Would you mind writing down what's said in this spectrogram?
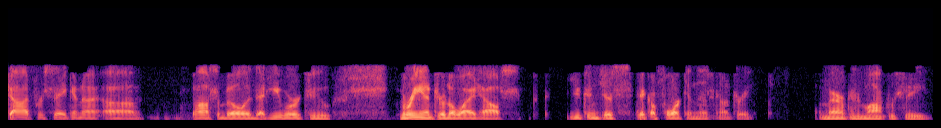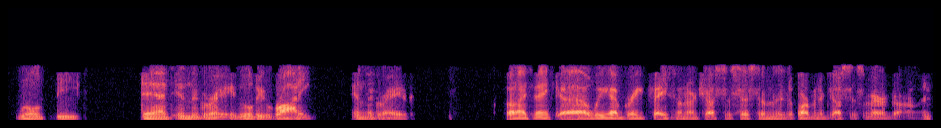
godforsaken uh, uh, possibility that he were to re-enter the White House, you can just stick a fork in this country. American democracy will be dead in the grave. It will be rotting in the grave. But I think uh, we have great faith in our justice system, the Department of Justice, Merrick Garland,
